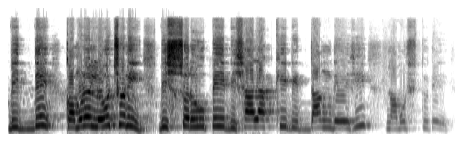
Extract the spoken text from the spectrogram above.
বিদ্যে কমললোচনী, বিশ্বরূপে বিশালাক্ষী বিদ্যাং দেহি, নমস্তুতে।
